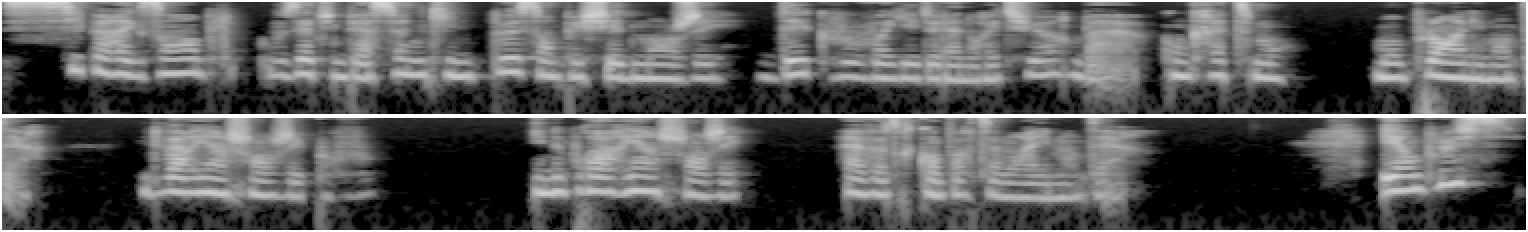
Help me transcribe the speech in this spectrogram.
si par exemple vous êtes une personne qui ne peut s'empêcher de manger dès que vous voyez de la nourriture, bah concrètement, mon plan alimentaire, il va rien changer pour vous. Il ne pourra rien changer à votre comportement alimentaire. Et en plus,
